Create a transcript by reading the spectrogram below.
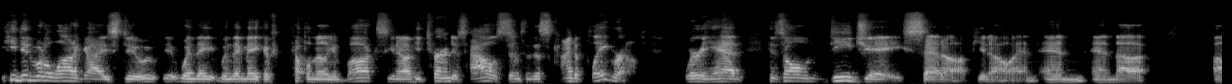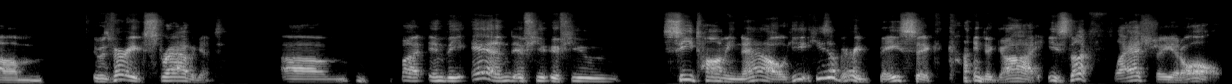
he did what a lot of guys do when they when they make a couple million bucks you know he turned his house into this kind of playground where he had his own dj set up you know and and and uh, um, it was very extravagant. Um, but in the end if you if you see tommy now he, he's a very basic kind of guy. He's not flashy at all.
